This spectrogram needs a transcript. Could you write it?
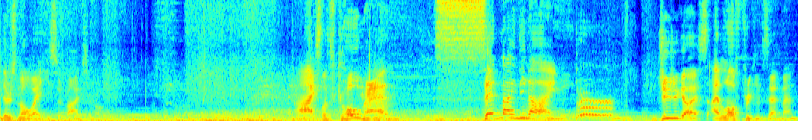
Mean, there's no way he survives, bro. Nice, let's go, man. Z99. GG, guys. I love freaking Zed, man.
